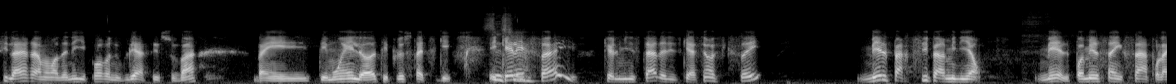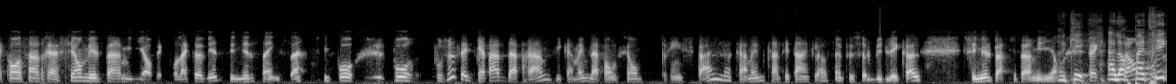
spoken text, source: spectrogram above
Si l'air, à un moment donné, n'est pas renouvelé assez souvent, ben, tu es moins là, tu es plus fatigué. Et quel est le seuil que le ministère de l'Éducation a fixé? 1000 parties par million. 1000, pas 1500. Pour la concentration, 1000 par million. Fait pour la COVID, c'est 1500. pour, pour, pour juste être capable d'apprendre, c'est quand même la fonction principale, là, quand même, quand tu es en classe, c'est un peu ça le but de l'école, c'est 1000 parties par million. OK. Alors, Patrick,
